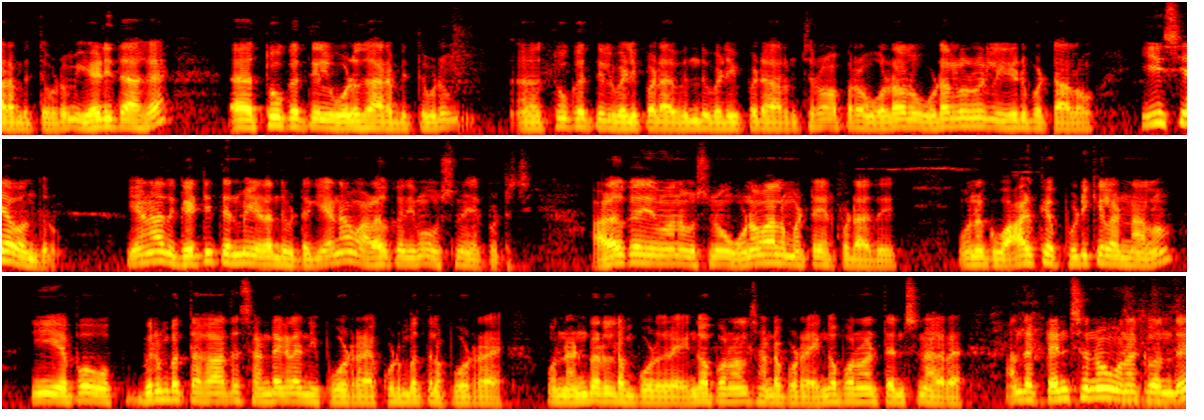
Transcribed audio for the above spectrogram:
ஆரம்பித்து விடும் எளிதாக தூக்கத்தில் ஒழுக ஆரம்பித்து விடும் தூக்கத்தில் வெளிப்பட விந்து வெளிப்பட ஆரம்பிச்சிடும் அப்புறம் உடல் உடலுறவில் ஈடுபட்டாலும் ஈஸியாக வந்துடும் ஏன்னா அது கெட்டித்தன்மை இழந்து விட்டது. ஏன்னா அளவுக்கு அதிகமாக உஷ்ணம் ஏற்பட்டுச்சு. அளவுக்கு அதிகமான உஷ்ணம் உணவால் மட்டும் ஏற்படாது. உனக்கு வாழ்க்கை பிடிக்கலன்னாலும் நீ எப்போ விரும்பத்தகாத சண்டைகளை நீ போடுற குடும்பத்தில் போடுற உன் நண்பர்களிடம் போடுகிற எங்கே போனாலும் சண்டை போடுற எங்கே போனாலும் டென்ஷன் ஆகிற அந்த டென்ஷனும் உனக்கு வந்து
